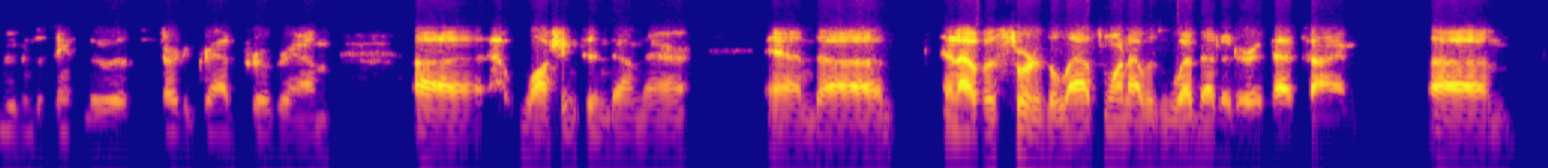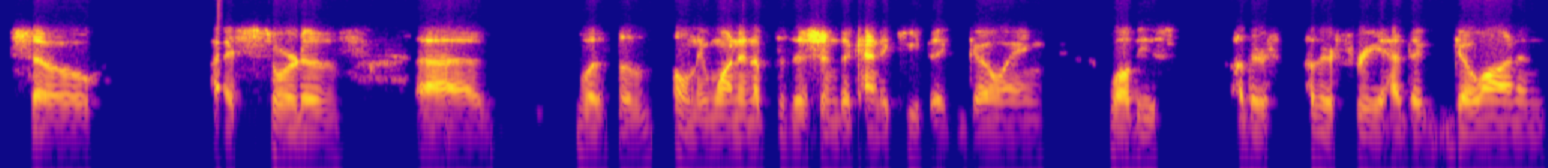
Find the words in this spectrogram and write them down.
moving to St. Louis, started grad program uh, at Washington down there, and uh, and I was sort of the last one. I was web editor at that time, um, so I sort of uh, was the only one in a position to kind of keep it going while these other other three had to go on and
